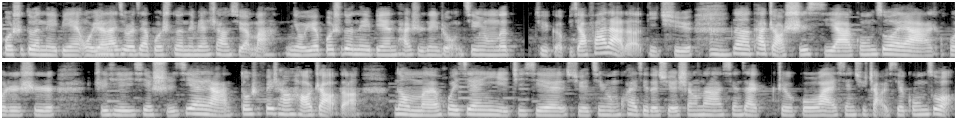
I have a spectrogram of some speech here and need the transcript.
波士顿那边，我原来就是在波士顿那边上学嘛。纽约、波士顿那边，它是那种金融的这个比较发达的地区，嗯那他找实习啊、工作呀，或者是这些一些实践呀，都是非常好找的。那我们会建议这些学金融会计的学生呢，先在这个国外先去找一些工作，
